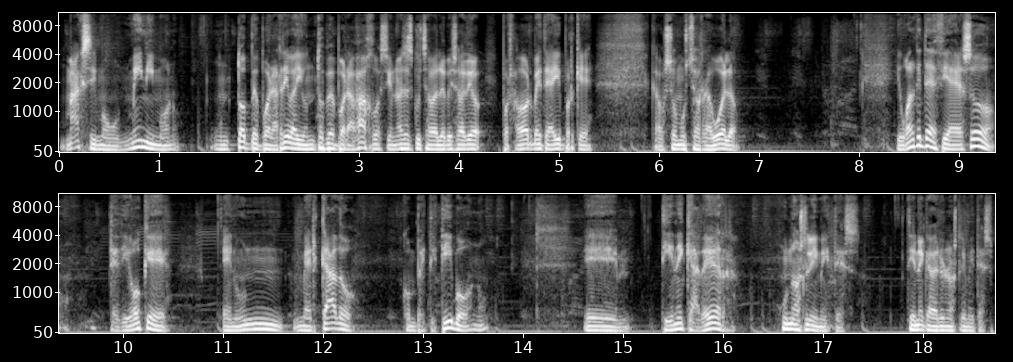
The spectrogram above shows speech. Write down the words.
máximo, un mínimo, un tope por arriba y un tope por abajo. Si no has escuchado el episodio, por favor vete ahí porque causó mucho revuelo. Igual que te decía eso, te digo que en un mercado competitivo, ¿no? Eh, tiene que haber unos límites. Tiene que haber unos límites.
